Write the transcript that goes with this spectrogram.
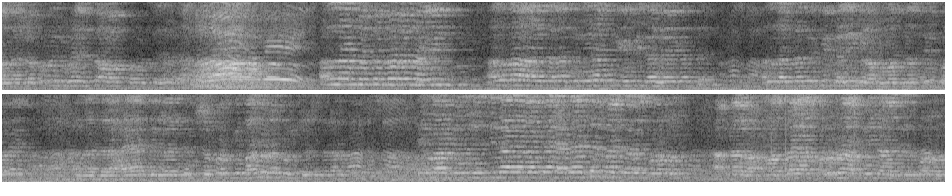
আল্লাহ সকলের রূহে সওয়াব পৌঁছে আল্লাহ যত নরনারী আল্লাহ যারা দুনিয়া থেকে বিদায় হয়ে গেছে। আল্লাহ তাদেরকে গরিব রহমত নসিব করে। আল্লাহ যারা হায়াতে রয়েছেন সকলকে ভালো রাখুন সুস্থ রাখুন। এই মাহফিলের সিনার এলাকায় হেদায়েতের ফয়সালা করুন। আপনার রহমত দয়া করুন আপনি নাজিল করুন।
